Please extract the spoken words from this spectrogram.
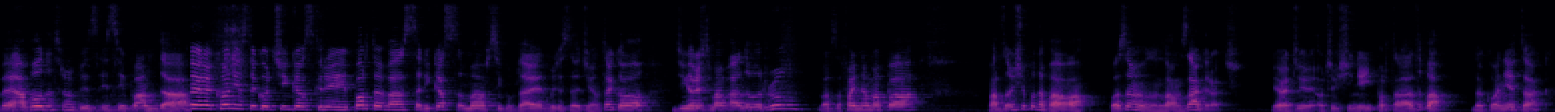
the Abundant Trumpets Insane Panda. E, Koniec tego odcinka z gry Portava serii Custom Map Single Player 29. Dziękuję Map Outdoor Room. Bardzo fajna mapa. Bardzo mi się podobała. Postanowiłem wam zagrać. Ja oczywiście nie i Portala 2. Dokładnie tak.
